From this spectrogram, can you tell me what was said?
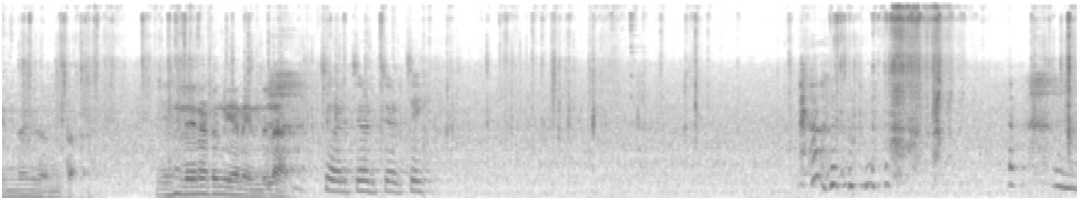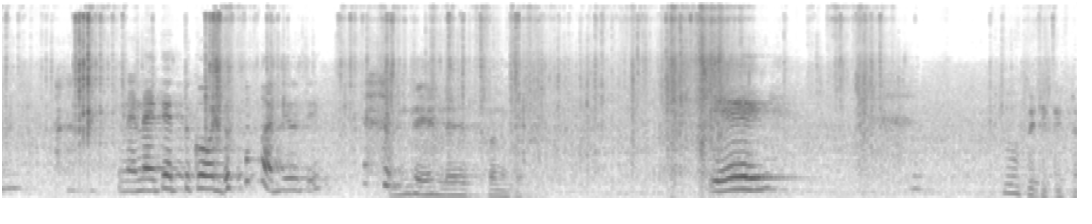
ఏందో ఇదంతా. ఏం లేనట్టుంది కానీ ఎందులో చూడు చూడు చూడు చెయ్యి. నన్నైతే ఎత్తుకోవద్దు. అది చూసి. ఏం లేదు ఎత్తుకోనికి ఏ చూపి టికెట్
